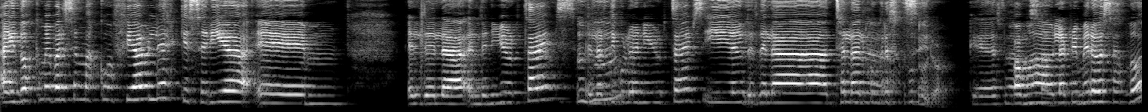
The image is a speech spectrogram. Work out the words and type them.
hay dos que me parecen más confiables, que sería eh, el, de la, el de New York Times, el artículo de New York Times y el de la charla del Congreso sí. Futuro. Que es- vamos a hablar primero de esas dos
